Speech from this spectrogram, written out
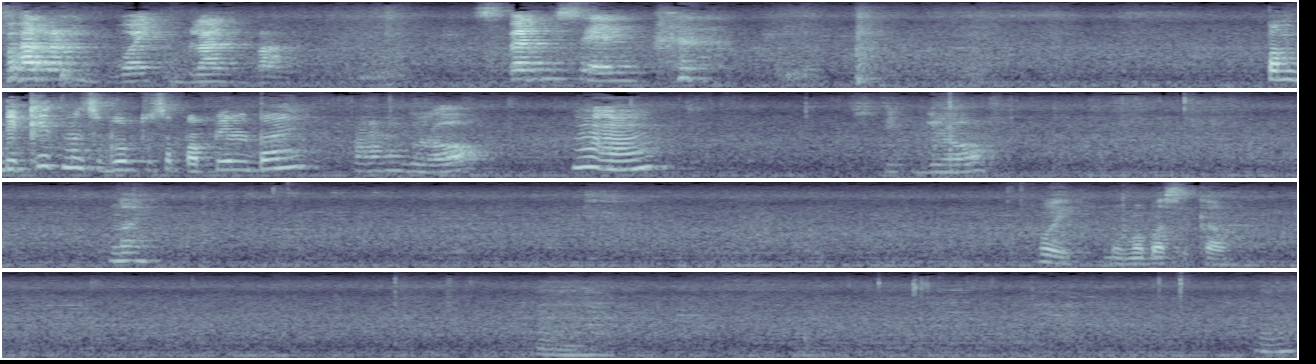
Parang white blood ba? Sperm cell. Pangdikit man siguro to sa papel ba? eh? Parang glow. Mm Sweet glow. Nay. Hoy, lumabas ikaw. Hmm. Hmm.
